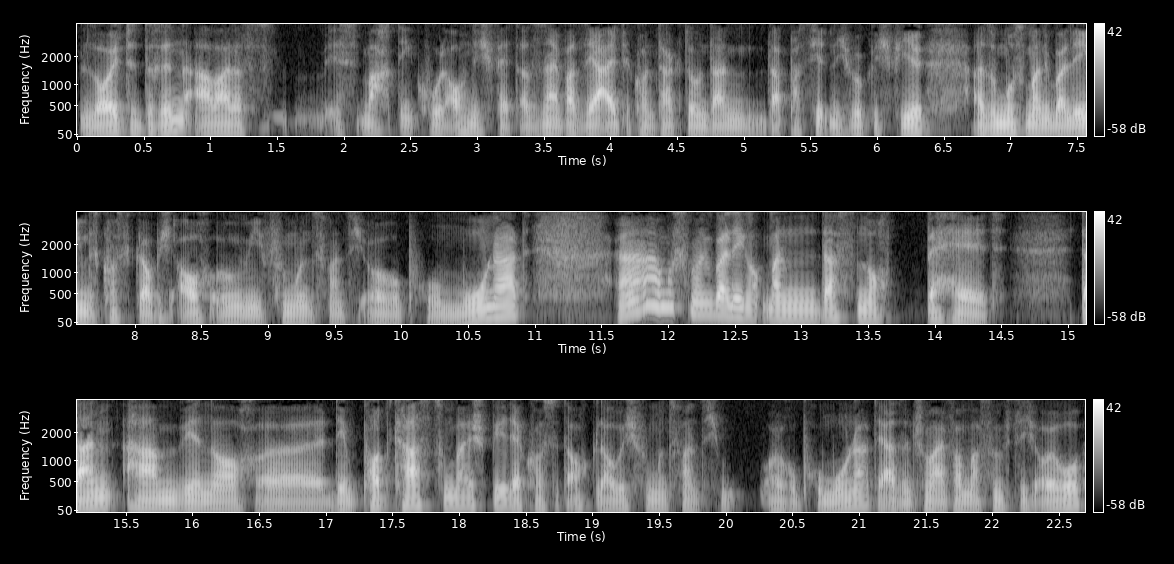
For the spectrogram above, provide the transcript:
Leute drin, aber das ist, macht den Kohl auch nicht fett. Also es sind einfach sehr alte Kontakte und dann da passiert nicht wirklich viel. Also muss man überlegen, das kostet glaube ich auch irgendwie 25 Euro pro Monat. Ja, muss man überlegen, ob man das noch behält. Dann haben wir noch äh, den Podcast zum Beispiel, der kostet auch glaube ich 25 Euro pro Monat. Ja, sind schon mal einfach mal 50 Euro,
